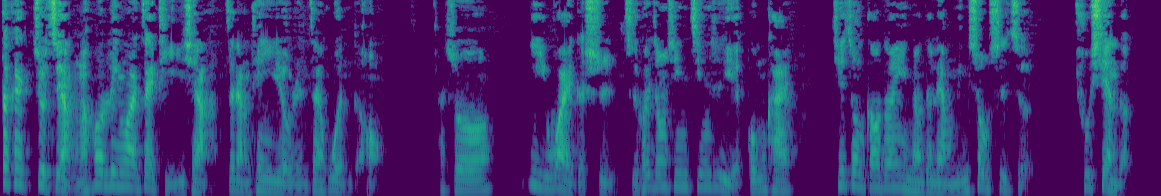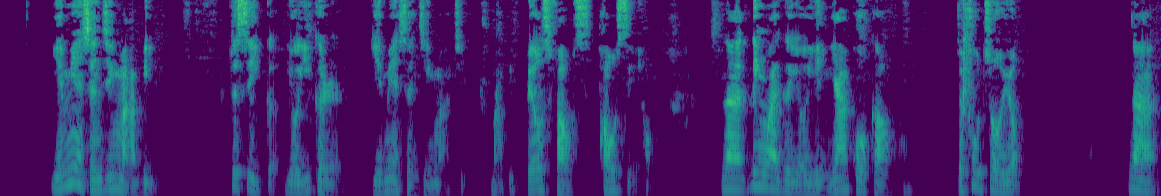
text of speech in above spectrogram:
大概就这样。然后另外再提一下，这两天也有人在问的哈。他说，意外的是，指挥中心今日也公开接种高端疫苗的两名受试者出现了颜面神经麻痹，这是一个有一个人颜面神经麻痹麻痹 Bell's palsy 哈。那另外一个有眼压过高的副作用。那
